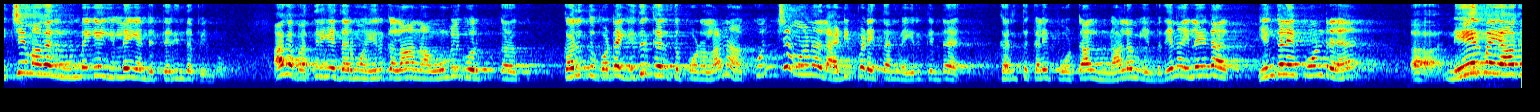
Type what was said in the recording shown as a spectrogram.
நிச்சயமாக அதில் உண்மையே இல்லை என்று தெரிந்த பின்பும் ஆக பத்திரிகை தர்மம் இருக்கலாம் நான் உங்களுக்கு ஒரு க கருத்து போட்டால் எதிர்கருத்து போடலாம்னா கொஞ்சமான அதில் அடிப்படை தன்மை இருக்கின்ற கருத்துக்களை போட்டால் நலம் என்பது. ஏன்னா இல்லையென்றால் எங்களை போன்ற நேர்மையாக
